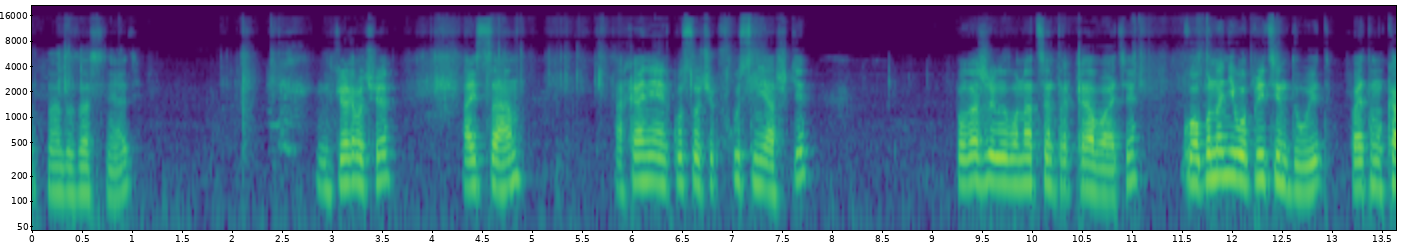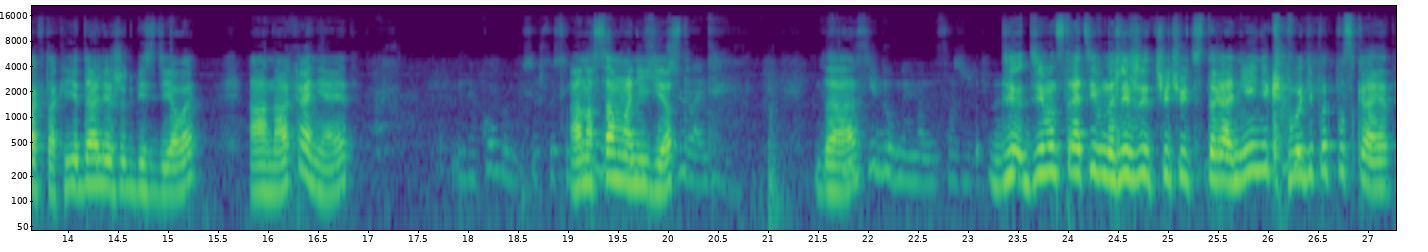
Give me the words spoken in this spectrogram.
Вот, надо заснять. Короче, Айсан охраняет кусочек вкусняшки. Положил его на центр кровати. Коба на него претендует. Поэтому как так? Еда лежит без дела, а она охраняет. Она сама не ест. Да. Демонстративно лежит чуть-чуть в стороне и никого не подпускает.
